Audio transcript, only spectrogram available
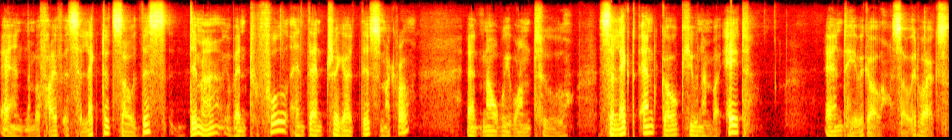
And number 5 is selected, so this dimmer went to full and then triggered this macro. And now we want to select and go cue number 8. And here we go, so it works.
